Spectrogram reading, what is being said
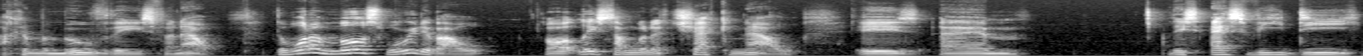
I can remove these for now. The one I'm most worried about, or at least I'm going to check now, is um, this SVD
